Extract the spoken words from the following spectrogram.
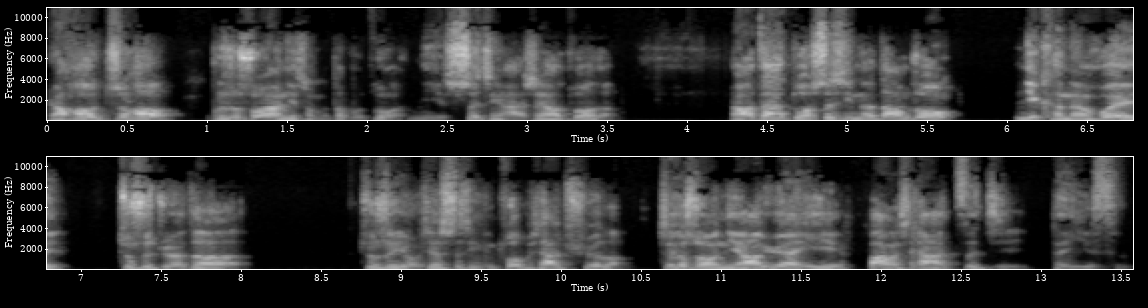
然后之后不是说让你什么都不做，你事情还是要做的。然后在做事情的当中，你可能会就是觉得，就是有些事情做不下去了。这个时候你要愿意放下自己的意思。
